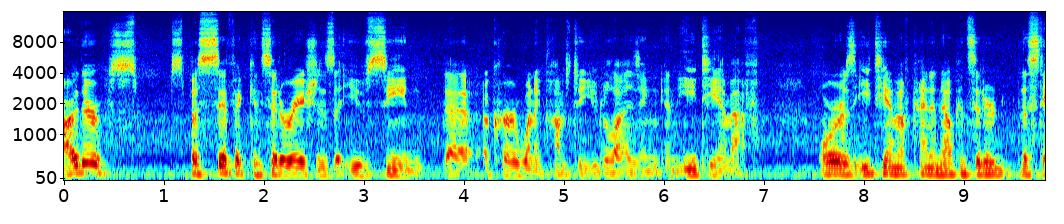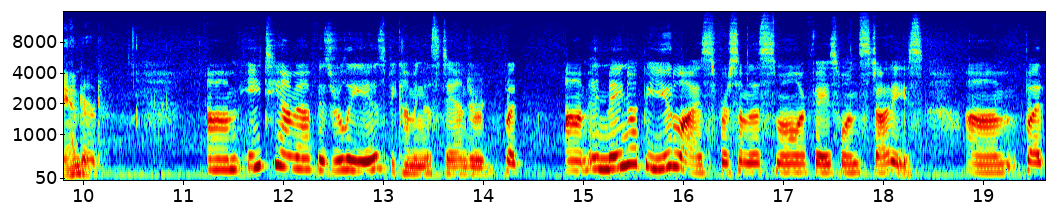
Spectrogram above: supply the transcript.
are there specific considerations that you've seen that occur when it comes to utilizing an eTMF? Or is eTMF kind of now considered the standard? Um, eTMF is really is becoming the standard, but um, it may not be utilized for some of the smaller phase one studies. Um, but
